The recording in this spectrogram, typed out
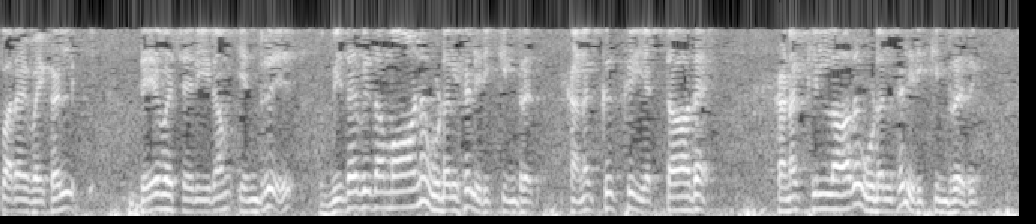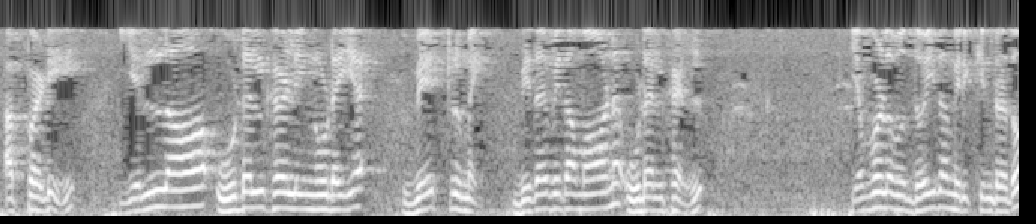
பறவைகள் தேவ சரீரம் என்று விதவிதமான உடல்கள் இருக்கின்றது. கணக்குக்கு எட்டாத கணக்கில்லாத உடல்கள் இருக்கின்றது. அப்படி எல்லா உடல்களினுடைய வேற்றுமை விதவிதமான உடல்கள் எவ்வளவு துவைதம் இருக்கின்றதோ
